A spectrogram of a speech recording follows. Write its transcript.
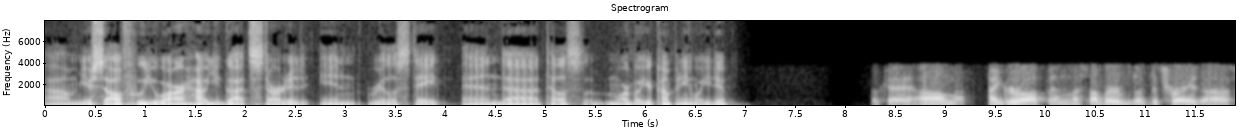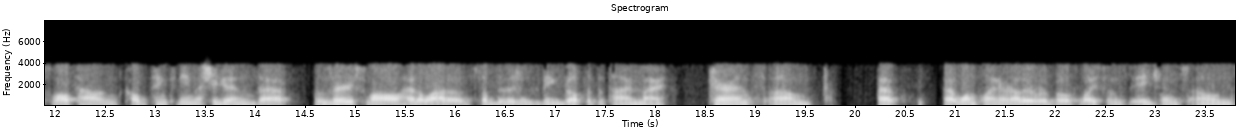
um, yourself, who you are, how you got started in real estate, and uh, tell us more about your company and what you do. Okay. Um, I grew up in the suburbs of Detroit, a small town called Pinckney, Michigan, that was very small, had a lot of subdivisions being built at the time. My parents, um, at at one point or another, were both licensed agents, owned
